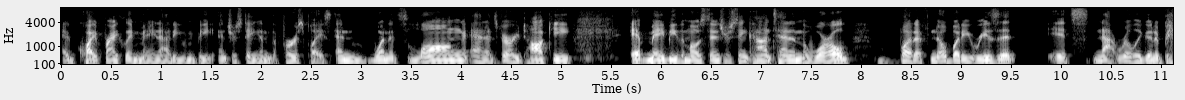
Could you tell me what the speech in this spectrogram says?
uh, quite frankly may not even be interesting in the first place and when it's long and it's very talky it may be the most interesting content in the world but if nobody reads it it's not really going to be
